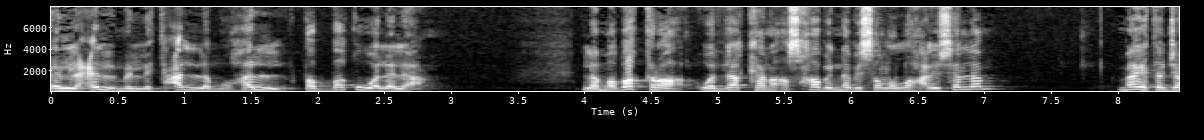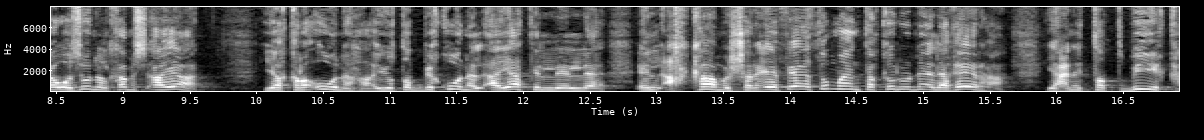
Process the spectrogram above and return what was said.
العلم اللي تعلمه هل طبقه ولا لا. لما بقرأ وذاك كان أصحاب النبي صلى الله عليه وسلم ما يتجاوزون الخمس آيات. يقرؤونها يطبقون الآيات الأحكام الشرعية فيها ثم ينتقلون إلى غيرها. يعني تطبيق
